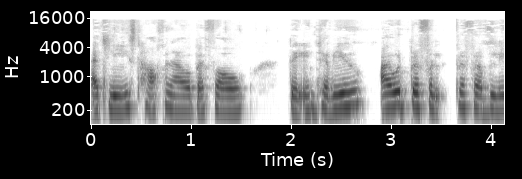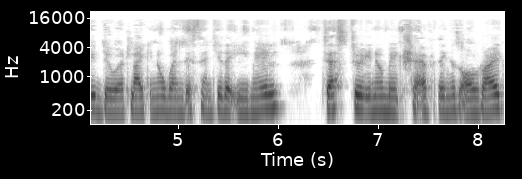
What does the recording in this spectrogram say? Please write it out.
at least half an hour before the interview. I would prefer preferably do it like you know when they send you the email, just to you know make sure everything is all right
